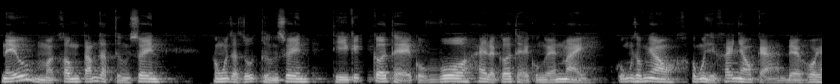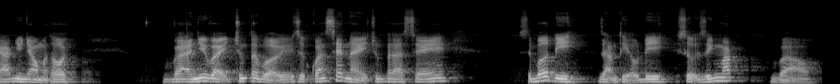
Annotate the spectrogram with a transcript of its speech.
Nếu mà không tắm giặt thường xuyên, không có giặt rũ thường xuyên thì cái cơ thể của vua hay là cơ thể của người ăn mày cũng giống nhau, không có gì khác nhau cả, đều hôi hám như nhau mà thôi. Và như vậy chúng ta bởi cái sự quan sát này chúng ta sẽ sẽ bớt đi, giảm thiểu đi sự dính mắc vào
